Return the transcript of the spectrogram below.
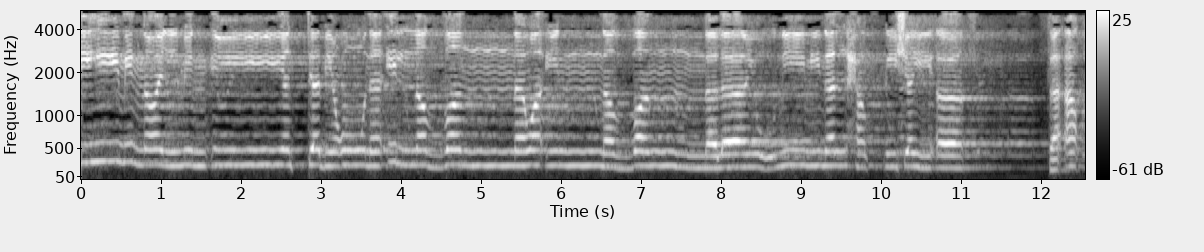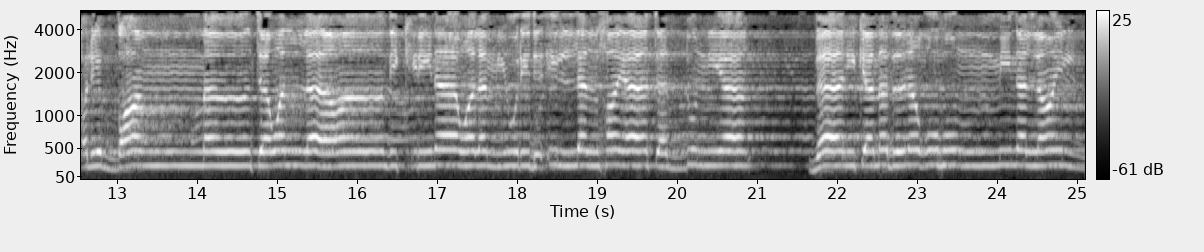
به من علم إن يتبعون إلا الظن وإن الظن لا يغني من الحق شيئا فأعرض عمن تولى عن ذكرنا ولم يرد إلا الحياة الدنيا ذلك مبلغهم من العلم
